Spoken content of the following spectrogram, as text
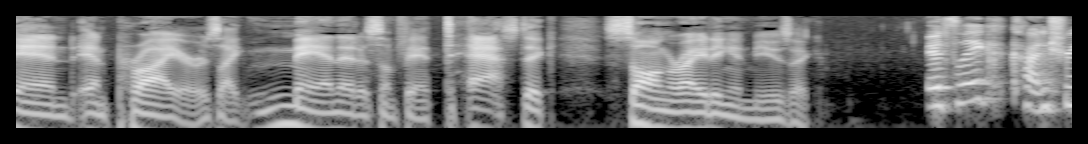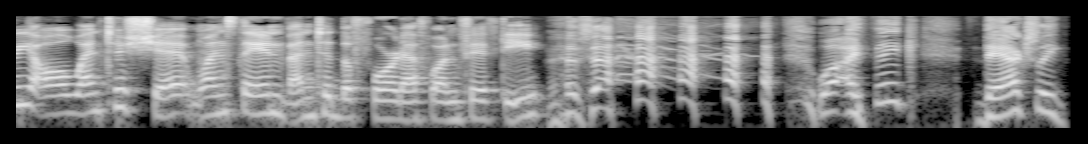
and and prior is like man that is some fantastic songwriting and music It's like country all went to shit once they invented the Ford F 150. well, I think they actually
